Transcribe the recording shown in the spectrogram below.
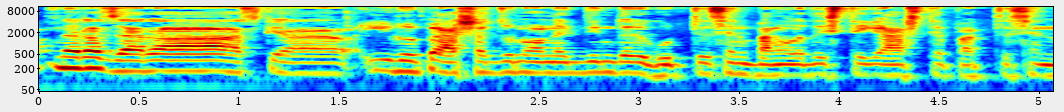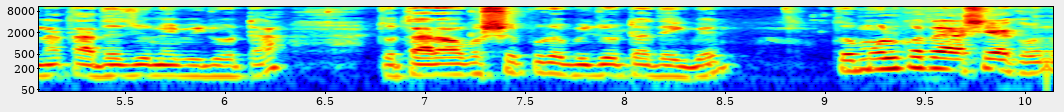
আপনারা যারা আজকে ইউরোপে আসার জন্য অনেক দিন ধরে ঘুরতেছেন, বাংলাদেশ থেকে আসতে পারতেছেন না তাদের জন্য ভিডিওটা, তো তারা অবশ্যই পুরো ভিডিওটা দেখবেন। তো মূল কথায় আসি এখন,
